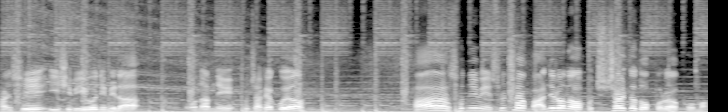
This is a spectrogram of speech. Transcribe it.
1시 22분입니다. 오남리 도착했고요. 아, 손님이 술 취해갖고 안 일어나갖고 주차할 데도 없고 그래갖고 막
